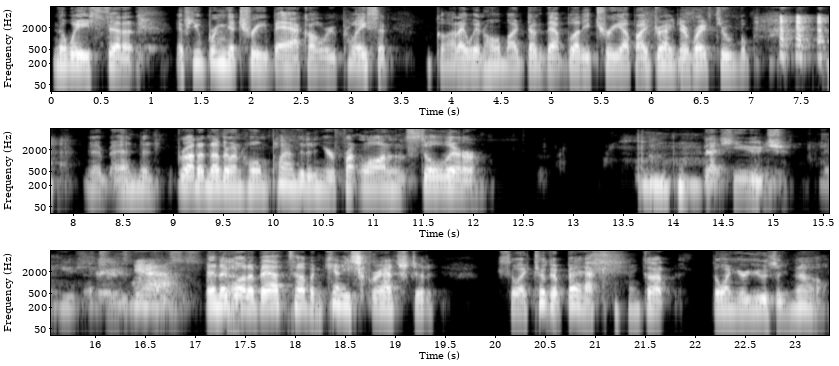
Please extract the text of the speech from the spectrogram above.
And the way he said it, if you bring the tree back, I'll replace it. God, I went home, I dug that bloody tree up, I dragged it right through, and then brought another one home, planted it in your front lawn, and it's still there. That huge. The huge trees. Yeah. And I bought a bathtub and Kenny scratched it. So I took it back and got the one you're using now.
